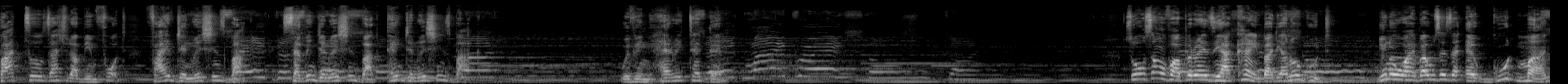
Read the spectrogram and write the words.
battles that should have been fought five generations back, seven generations back, ten generations back. We've inherited them. Take my praise, oh. So some of our parents they are kind, but they are not good. You know why? Bible says that a good man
